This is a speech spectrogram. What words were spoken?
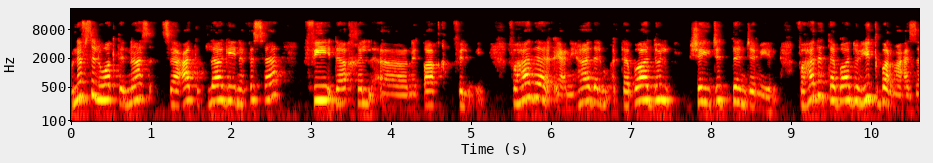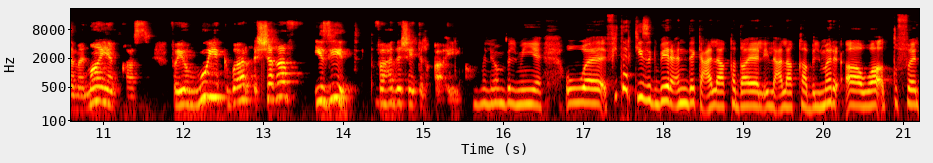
ونفس الوقت الناس ساعات تلاقي نفسها في داخل آه، نطاق فيلمي. فهذا يعني هذا التبادل شيء جدا جميل. فهذا التبادل يكبر مع الزمن ما ينقص. فيوم هو يكبر الشغف يزيد فهذا شيء تلقائي. مليون بالمية. وفي تركيز كبير عندك على قضايا اللي علاقة بالمرأة والطفل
